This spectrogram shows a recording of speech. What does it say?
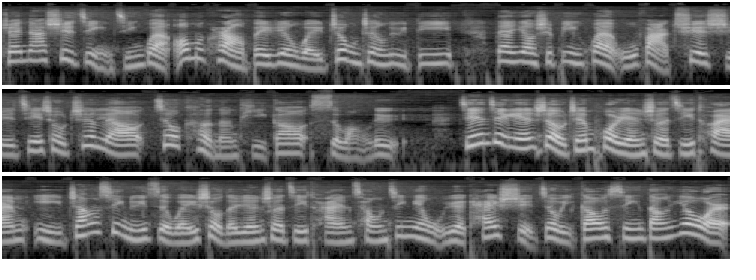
专家示警，尽管 Omicron 被认为重症率低，但要是病患无法确实接受治疗，就可能提高死亡率。检警联手侦破人蛇集团，以张姓女子为首的人蛇集团，从今年五月开始就以高薪当诱饵，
